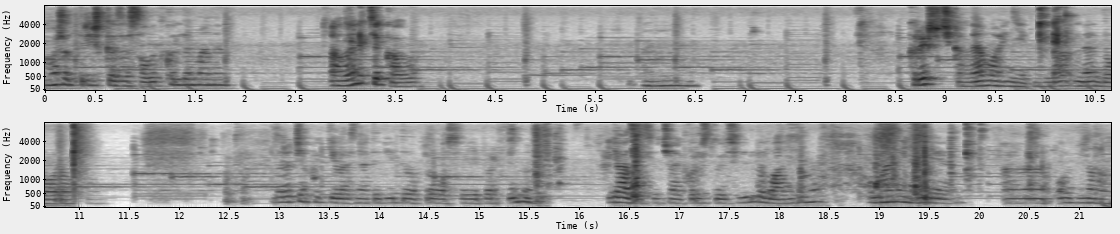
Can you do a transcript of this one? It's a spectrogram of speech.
Може трішки засолодко для мене. Але цікаво. Кришечка не магнітна, не дорого. До речі, хотіла зняти відео про свої парфуми. Я зазвичай користуюсь відливантами. У мене є е, одна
